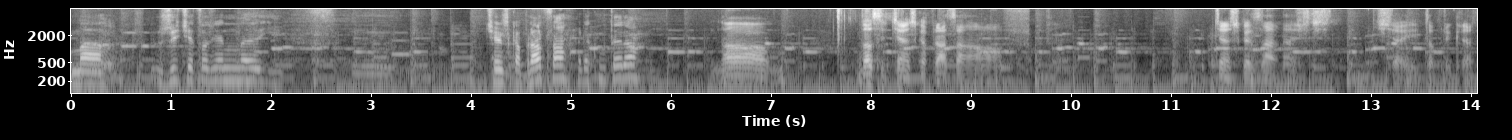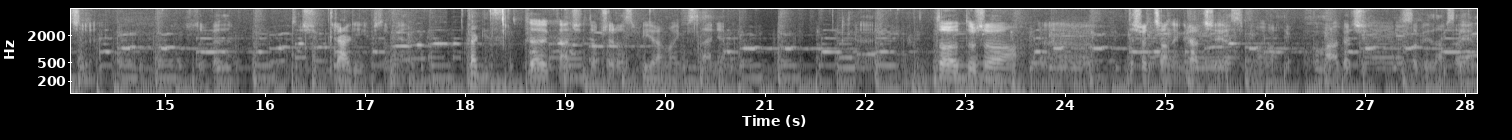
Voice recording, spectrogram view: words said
ma życie codzienne i y, ciężka praca rekrutera. No, dosyć ciężka praca, no. Ciężko jest znaleźć dzisiaj dobrych graczy, żeby coś grali w sumie. Tak jest. Ten klan się dobrze rozwija moim zdaniem. E, To dużo e, doświadczonych graczy jest, mogą pomagać sobie nawzajem.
